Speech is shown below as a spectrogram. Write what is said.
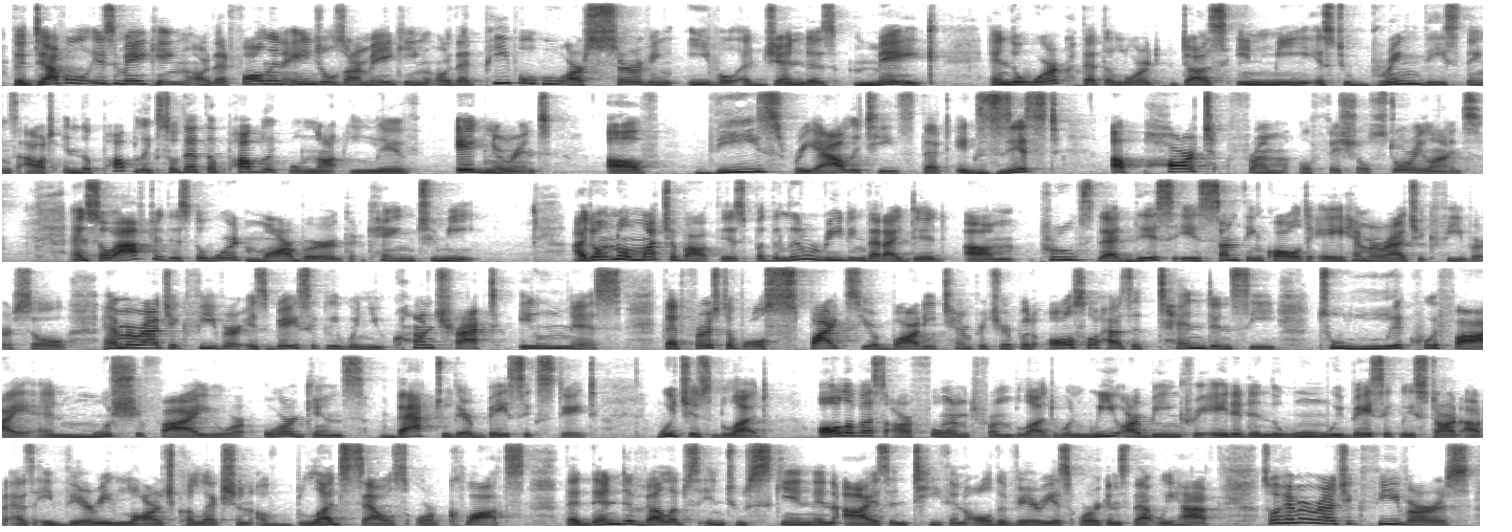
the devil is making, or that fallen angels are making, or that people who are serving evil agendas make. And the work that the Lord does in me is to bring these things out in the public so that the public will not live ignorant of these realities that exist apart from official storylines. And so after this, the word Marburg came to me. I don't know much about this, but the little reading that I did um, proves that this is something called a hemorrhagic fever. So, hemorrhagic fever is basically when you contract illness that, first of all, spikes your body temperature, but also has a tendency to liquefy and mushify your organs back to their basic state, which is blood. All of us are formed from blood. When we are being created in the womb, we basically start out as a very large collection of blood cells or clots that then develops into skin and eyes and teeth and all the various organs that we have. So, hemorrhagic fevers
